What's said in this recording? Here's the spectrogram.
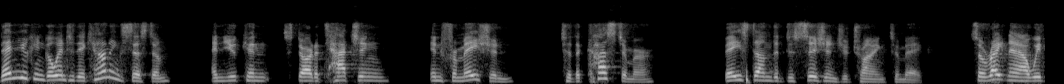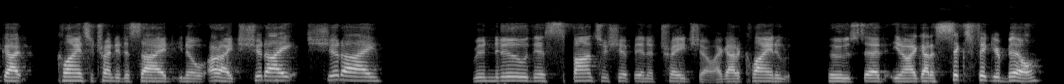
then you can go into the accounting system and you can start attaching information to the customer based on the decisions you're trying to make. So right now we've got clients who are trying to decide, you know, all right, should I should I renew this sponsorship in a trade show? I got a client who who said, you know, I got a six-figure bill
